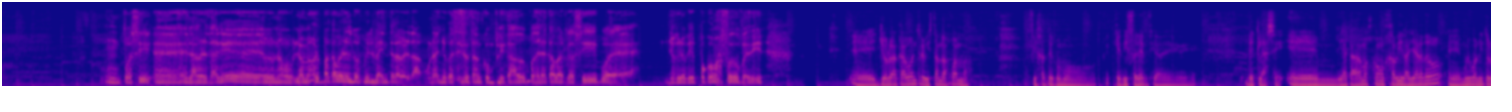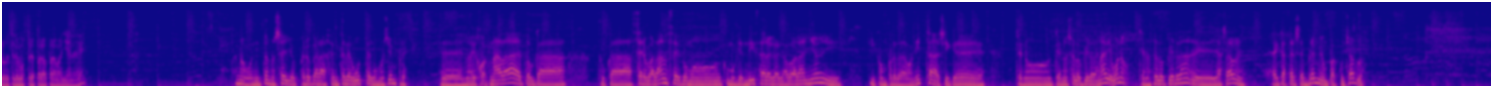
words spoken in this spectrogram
Mm, pues sí, eh, la verdad que lo mejor para acabar el 2020, la verdad, un año que ha sido tan complicado, poder acabarlo así, pues yo creo que poco más puedo pedir. Eh, yo lo acabo entrevistando a Juanma. Fíjate cómo qué diferencia de, de clase. Em, y acabamos con Javi Gallardo. Eh, muy bonito lo que tenemos preparado para mañana, ¿eh? Bueno, bonito, no sé. Yo espero que a la gente le guste, como siempre. Eh, no hay jornada, toca, toca hacer balance, como, como quien dice, ahora que acaba el año y, con protagonistas. Así que que no, que no se lo pierda nadie. Bueno, que no se lo pierda, eh, ya saben, hay que hacerse premium para escucharlo.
